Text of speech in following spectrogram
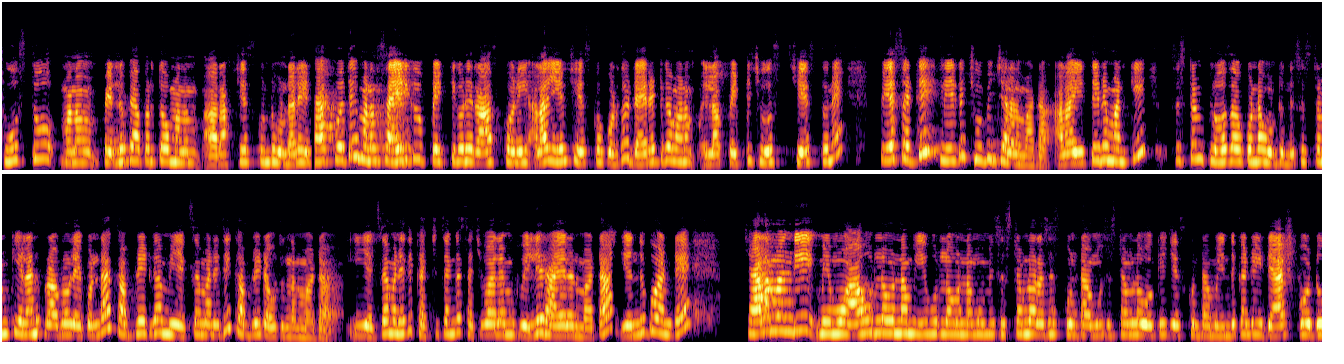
చూస్తూ మనం పెన్ను పేపర్తో మనం రఫ్ చేసుకుంటూ ఉండాలి. కాకపోతే మనం సైడ్కి పెట్టుకొని రాసుకొని అలా ఏం చేసుకోకూడదు. డైరెక్ట్గా మనం ఇలా పెట్టి చూ చేస్తూనే ఫేస్ అయితే క్లియర్గా చూపించాలన్నమాట. అలా అయితేనే మనకి సిస్టమ్ క్లోజ్ అవ్వకుండా ఉంటుంది. సిస్టమ్కి ఎలాంటి ప్రాబ్లం లేకుండా కంప్లీట్గా మీ ఎగ్జామ్ అనేది కంప్లీట్ అవుతుంది ఈ ఎగ్జామ్ అనేది ఖచ్చితంగా సచివాలయంకి వెళ్ళి రాయాలన్నమాట. ఎందుకు అంటే చాలా మంది మేము ఆ ఊర్లో ఉన్నాము ఈ ఊర్లో ఉన్నాము మీ సిస్టమ్లో రాసేసుకుంటాము సిస్టమ్లో ఓకే చేసుకుంటాము. ఎందుకంటే ఈ డాష్ బోర్డు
